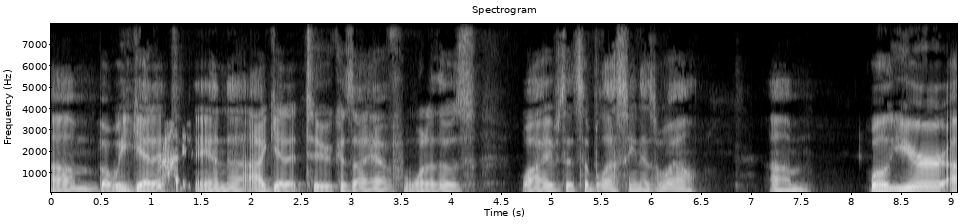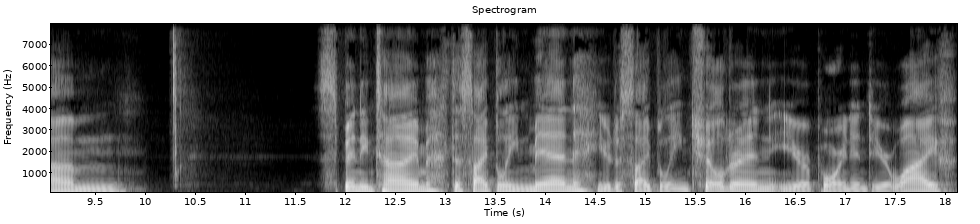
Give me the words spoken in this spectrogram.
Um, but we get it, right. and uh, I get it too because I have one of those wives that's a blessing as well. Um, well, you're um, spending time discipling men, you're discipling children, you're pouring into your wife.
